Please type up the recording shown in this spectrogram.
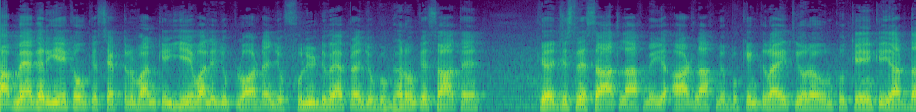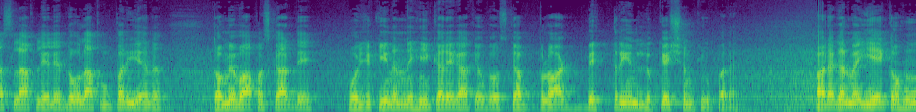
अब मैं अगर ये कहूँ कि सेक्टर वन के ये वाले जो प्लाट हैं, जो फुली डेवलप हैं, जो घरों के साथ हैं, कि जिसने सात लाख में या आठ लाख में बुकिंग कराई थी और उनको कहें कि यार दस लाख ले ले, दो लाख ऊपर ही है ना तो हमें वापस कर दे। वो यकीनन नहीं करेगा क्योंकि उसका प्लॉट बेहतरीन लोकेशन के ऊपर है। और अगर मैं ये कहूँ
